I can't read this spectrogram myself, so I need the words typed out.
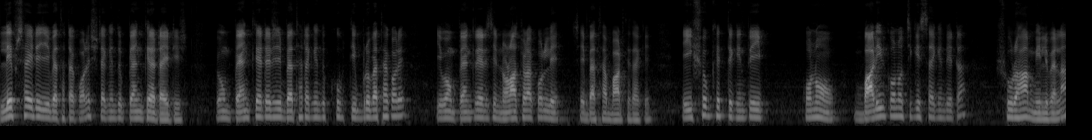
লেফট সাইডে যে ব্যথাটা করে, সেটা কিন্তু প্যাঙ্ক্রিয়াটাইটিস। এবং প্যাঙ্ক্রিয়াটাইটিস ব্যথাটা কিন্তু খুব তীব্র ব্যথা করে এবং প্যাঙ্ক্রিয়াটাইটিস নড়াচড়া করলে সেই ব্যথা বাড়তে থাকে। এই সব ক্ষেত্রে কিন্তু এই কোনো বাড়ির কোনো চিকিৎসায় কিন্তু এটা সুরাহা মিলবে না।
